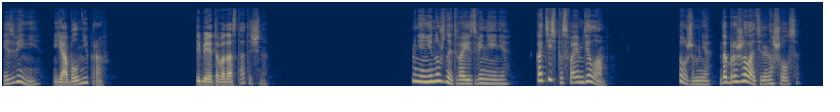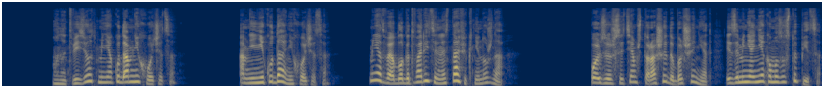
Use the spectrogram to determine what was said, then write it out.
Извини, я был неправ. Тебе этого достаточно? Мне не нужны твои извинения. Катись по своим делам. Тоже мне доброжелатель нашелся. Он отвезет меня, куда мне хочется. А мне никуда не хочется. Мне твоя благотворительность нафиг не нужна. Пользуешься тем, что Рашида больше нет, и за меня некому заступиться.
